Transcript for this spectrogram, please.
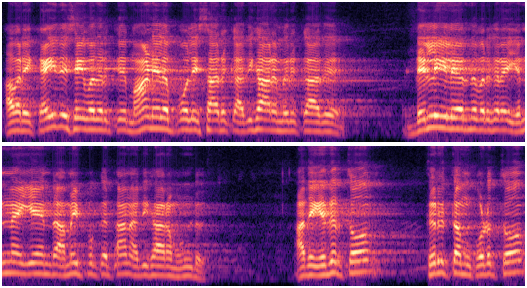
அவரை கைது செய்வதற்கு மாநில போலீசாருக்கு அதிகாரம் இருக்காது. டெல்லியிலிருந்து வருகிற என்ஐஏ என்ற அமைப்புக்குத்தான் அதிகாரம் உண்டு. அதை எதிர்த்தோம் திருத்தம் கொடுத்தோம்.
